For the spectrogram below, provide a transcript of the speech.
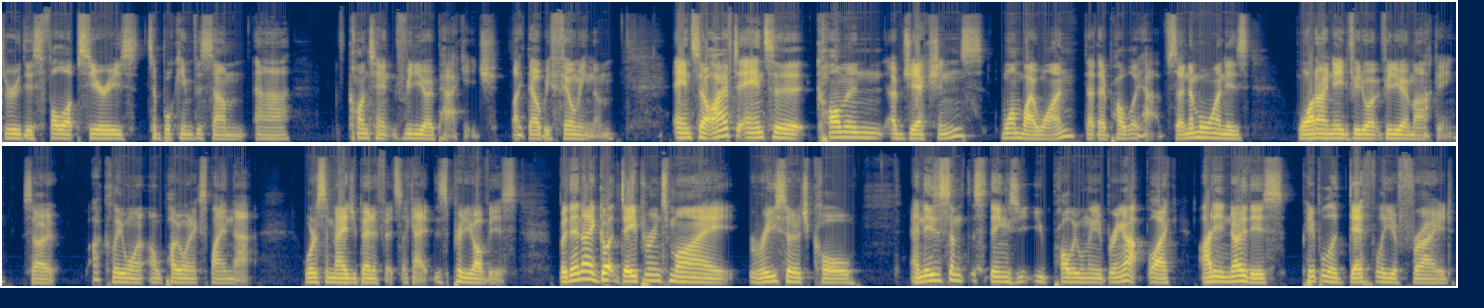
through this follow up series to book in for some uh, content video package. Like they'll be filming them. And so I have to answer common objections one by one that they probably have. So number one is why do I need video video marketing? So I clearly want I'll probably want to explain that. What are some major benefits? Okay, this is pretty obvious. But then I got deeper into my research call, and these are some things you, you probably will need to bring up. Like, I didn't know this. People are deathly afraid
